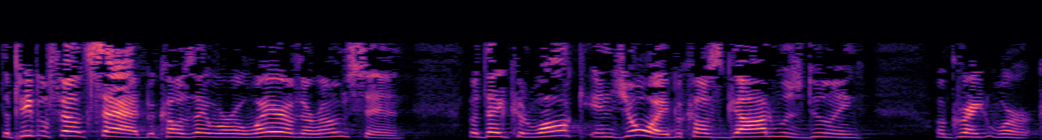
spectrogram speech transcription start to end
The people felt sad because they were aware of their own sin, but they could walk in joy because God was doing a great work.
